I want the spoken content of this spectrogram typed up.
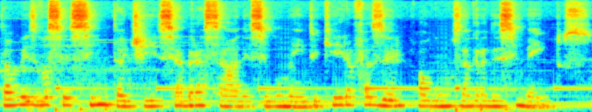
Talvez você sinta de se abraçar nesse momento e queira fazer alguns agradecimentos.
